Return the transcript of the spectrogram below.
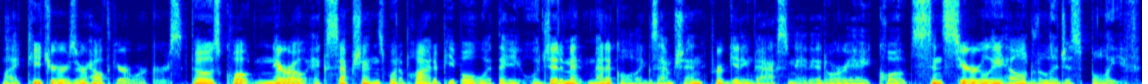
like teachers or healthcare workers. Those, quote, narrow exceptions would apply to people with a legitimate medical exemption for getting vaccinated or a, quote, sincerely held religious belief.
